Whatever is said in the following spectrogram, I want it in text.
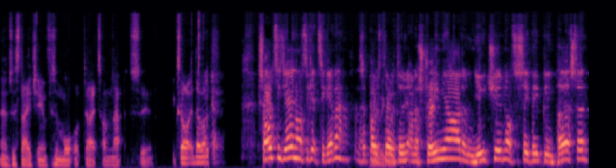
Um, so stay tuned for some more updates on that soon. Excited though? Yeah. Excited, yeah, nice to get together as opposed to doing it on a StreamYard and YouTube, nice to see people in person.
